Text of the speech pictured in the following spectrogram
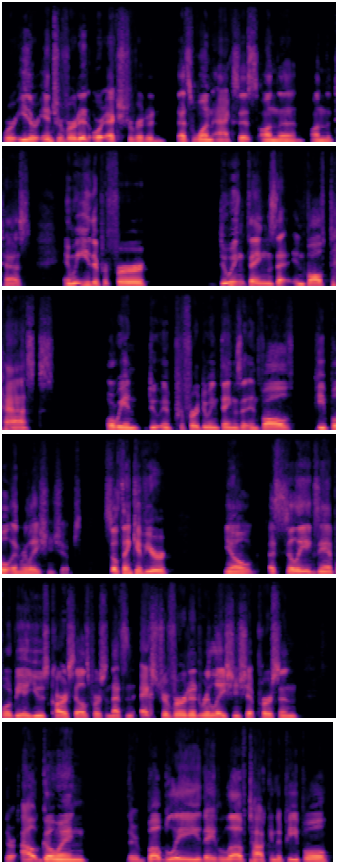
We're either introverted or extroverted. That's one axis on the on the test. And we either prefer doing things that involve tasks or we do prefer doing things that involve people and relationships. So think of your, you know, a silly example would be a used car salesperson. That's an extroverted relationship person. They're outgoing, they're bubbly, they love talking to people,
